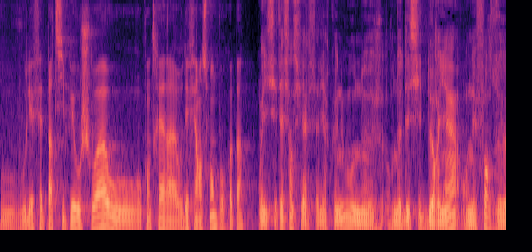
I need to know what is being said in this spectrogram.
vous, vous, les faites participer au choix ou au contraire au déférencement, pourquoi pas? Oui, c'est essentiel. C'est-à-dire que nous, on ne, on ne, décide de rien, on est force de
